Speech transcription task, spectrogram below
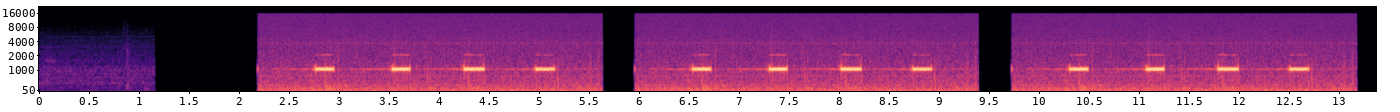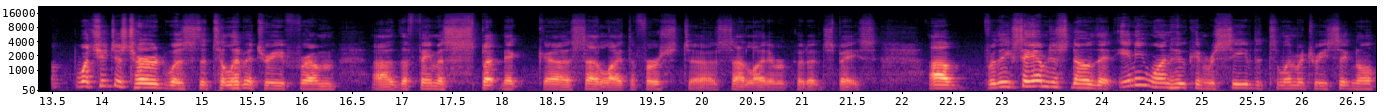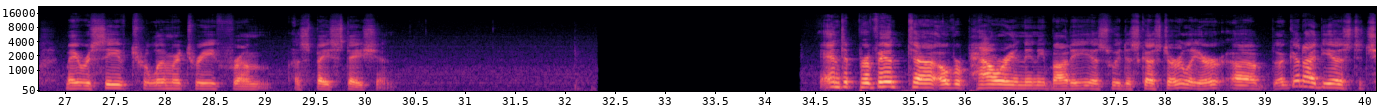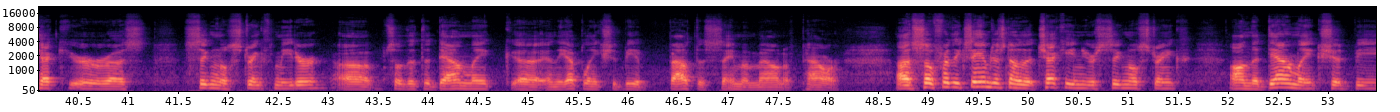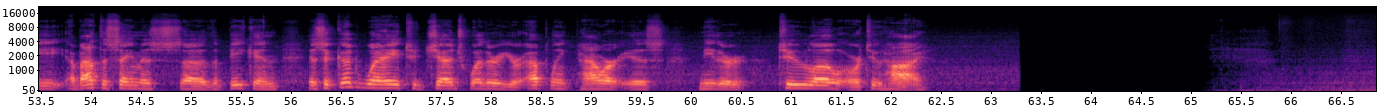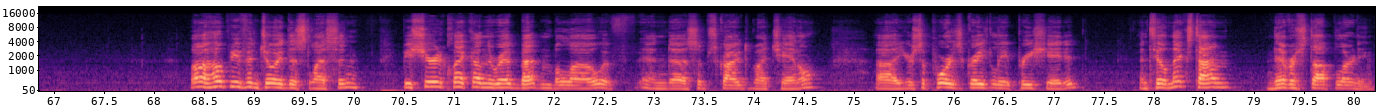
What you just heard was the telemetry from uh, the famous Sputnik uh, satellite, the first uh, satellite ever put in space. Uh, for the exam, just know that anyone who can receive the telemetry signal may receive telemetry from a space station. And to prevent uh, overpowering anybody, as we discussed earlier, uh, a good idea is to check your uh, signal strength meter uh, so that the downlink uh, and the uplink should be about the same amount of power. Uh, so for the exam, just know that checking your signal strength on the downlink should be about the same as uh, the beacon is a good way to judge whether your uplink power is neither too low or too high. Well, I hope you've enjoyed this lesson. Be sure to click on the red button below if, and uh, subscribe to my channel. Uh, your support is greatly appreciated. Until next time, never stop learning.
